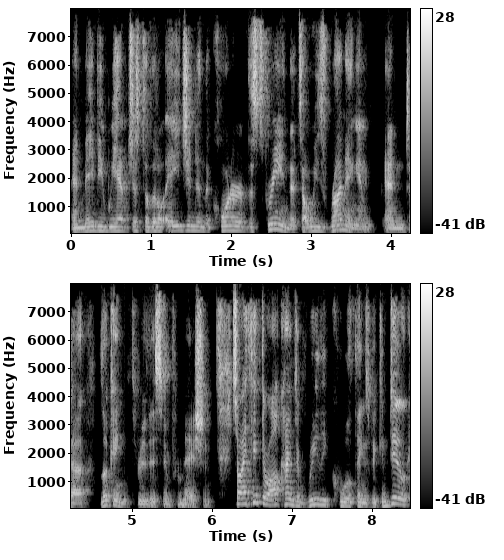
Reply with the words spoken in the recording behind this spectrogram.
And maybe we have just a little agent in the corner of the screen that's always running and and uh, looking through this information. So I think there are all kinds of really cool things we can do.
